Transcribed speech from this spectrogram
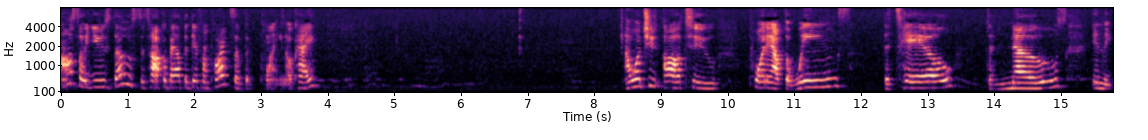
also use those to talk about the different parts of the plane, okay? I want you all to point out the wings, the tail, the nose, and the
